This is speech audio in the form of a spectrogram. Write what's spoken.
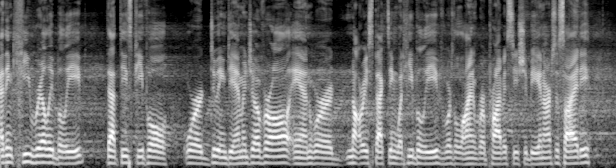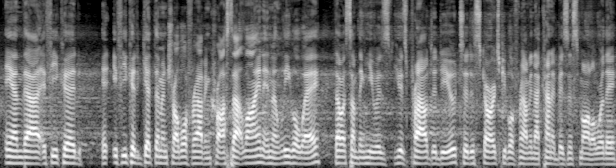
I think he really believed that these people were doing damage overall and were not respecting what he believed was the line where privacy should be in our society, and that if he could if he could get them in trouble for having crossed that line in a legal way, that was something he was, he was proud to do to discourage people from having that kind of business model where they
